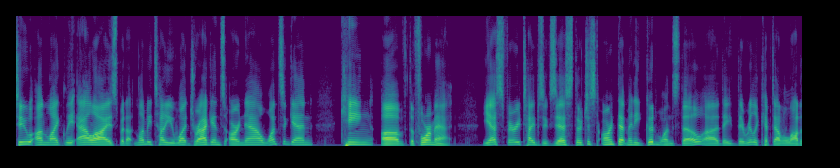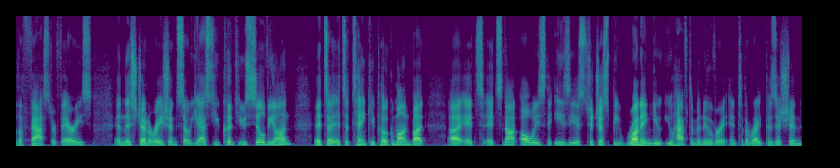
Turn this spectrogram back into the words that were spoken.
two unlikely allies. But uh, let me tell you what, dragons are now once again king of the format. Yes, fairy types exist. There just aren't that many good ones, though. Uh, they they really kept out a lot of the faster fairies in this generation. So yes, you could use Sylveon. It's a it's a tanky Pokemon, but uh, it's it's not always the easiest to just be running. You you have to maneuver it into the right position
